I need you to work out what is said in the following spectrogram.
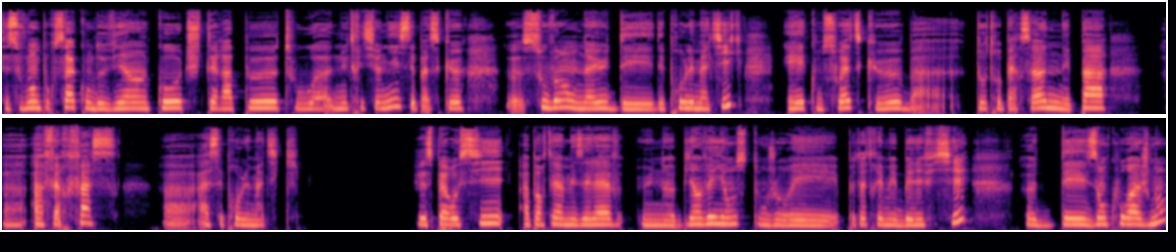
c'est souvent pour ça qu'on devient coach, thérapeute ou euh, nutritionniste, c'est parce que euh, souvent on a eu des, des problématiques et qu'on souhaite que bah, d'autres personnes n'aient pas euh, à faire face à ces problématiques. J'espère aussi apporter à mes élèves une bienveillance dont j'aurais peut-être aimé bénéficier, des encouragements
